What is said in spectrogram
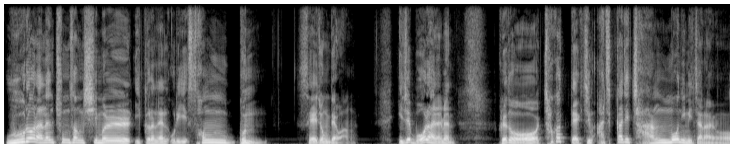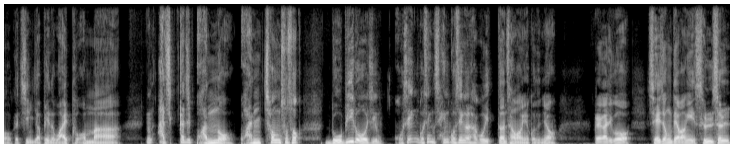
우러나는 충성심을 이끌어낸 우리 성군 세종대왕. 이제 뭘 하냐면 그래도 처가댁 지금 아직까지 장모님 있잖아요. 그 지금 옆에 있는 와이프 엄마는 아직까지 관노, 관청 소속 노비로 지금 고생고생 생고생을 하고 있던 상황이었거든요. 그래가지고 세종대왕이 슬슬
